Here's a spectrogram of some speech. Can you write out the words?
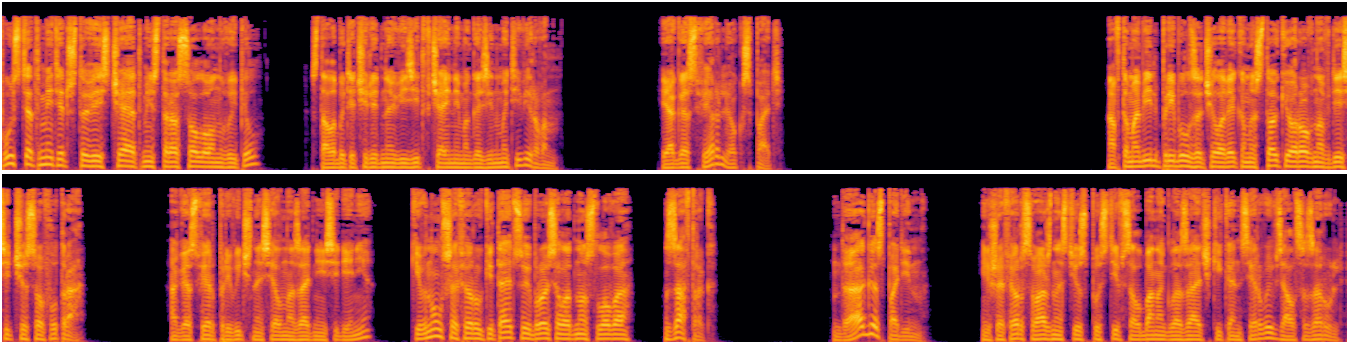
Пусть отметит, что весь чай от мистера Соло он выпил, стало быть, очередной визит в чайный магазин мотивирован. И Агасфер лег спать. Автомобиль прибыл за человеком из Токио ровно в 10 часов утра. Агасфер привычно сел на заднее сиденье, кивнул шоферу-китайцу и бросил одно слово «завтрак». «Да, господин». и шофер с важностью спустив с лба на глаза очки консервы взялся за руль.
